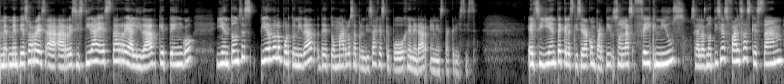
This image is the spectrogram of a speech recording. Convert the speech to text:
me, empiezo a, resistir a esta realidad que tengo y entonces pierdo la oportunidad de tomar los aprendizajes que puedo generar en esta crisis. El siguiente que les quisiera compartir son las fake news, o sea, las noticias falsas que están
